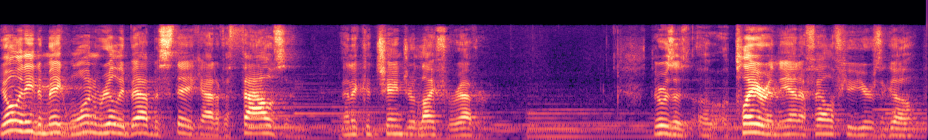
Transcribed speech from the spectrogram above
You only need to make one really bad mistake out of a thousand, and it could change your life forever. There was a, a player in the NFL a few years ago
